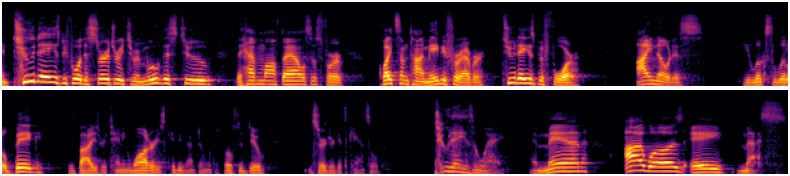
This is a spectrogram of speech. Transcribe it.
And two days before the surgery to remove this tube, they have him off dialysis for quite some time, maybe forever. Two days before, I notice he looks a little big, his body's retaining water, his kidneys aren't doing what they're supposed to do. The surgery gets canceled. Two days away. And man, I was a mess.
